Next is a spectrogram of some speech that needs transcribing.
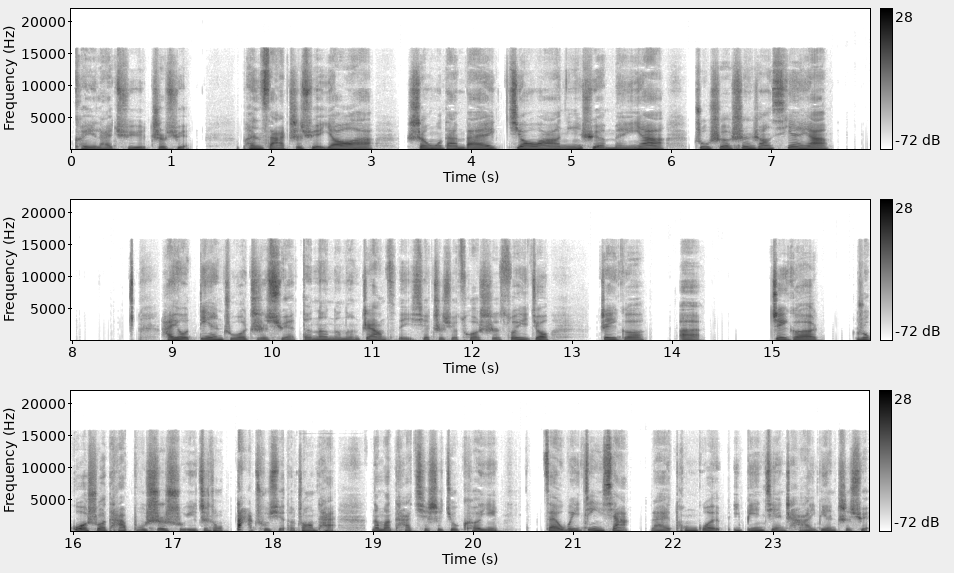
可以来去止血，喷洒止血药啊，生物蛋白胶啊，凝血酶呀，注射肾上腺呀，还有电灼止血等等等等这样子的一些止血措施。所以就这个呃，这个如果说它不是属于这种大出血的状态，那么它其实就可以。在胃镜下来通过一边检查一边止血，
